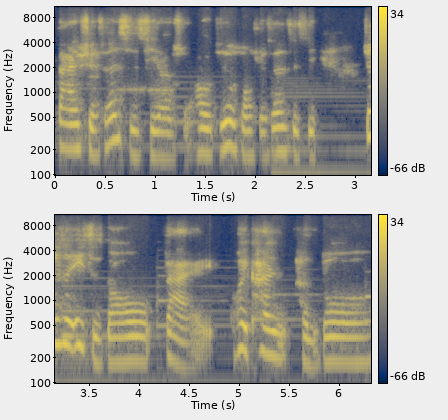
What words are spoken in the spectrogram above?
在学生时期的时候，其实我从学生时期就是一直都在会看很多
